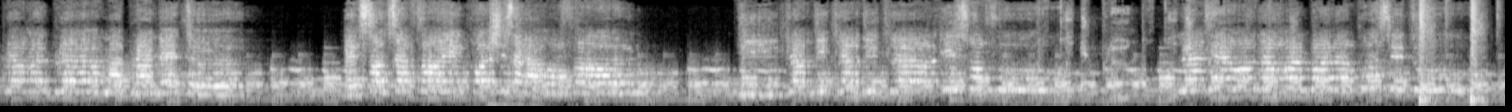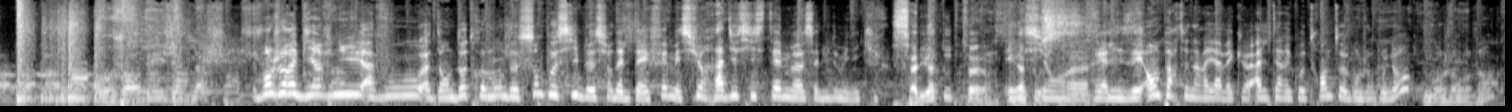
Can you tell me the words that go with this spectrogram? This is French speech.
elle pleure, elle pleure, ma planète. Elle sent sa fin est proche et ça la rend folle. Dites-leur, dites-leur, dites-leur qu'ils s'en foutent. Pourquoi tu pleures Pourquoi La terre en aura Bonjour et bienvenue à vous dans D'autres mondes sont possibles sur Delta FM et sur Radio Système. Salut Dominique. Salut à toutes et à tous. Émission euh, réalisée en partenariat avec euh, Alter Eco 30. Bonjour Bruno. Bonjour, bonjour.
